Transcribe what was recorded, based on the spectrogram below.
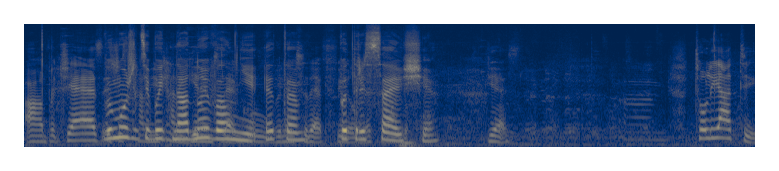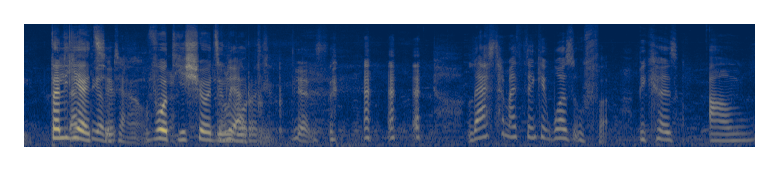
um, Вы можете быть на одной волне. Это потрясающе. Тольятти. Тольятти. Вот еще один город. Last time I think it was Ufa because um,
